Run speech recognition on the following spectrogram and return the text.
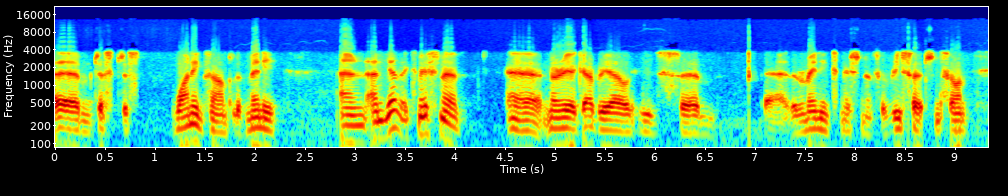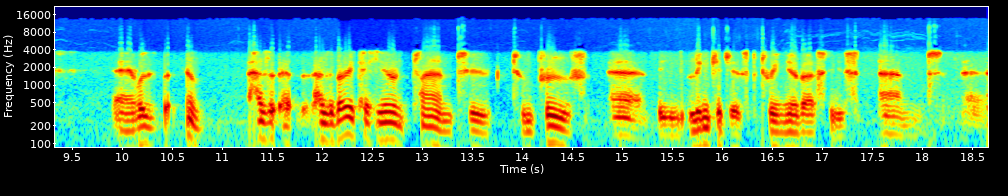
um, just just one example of many. And and yeah, the commissioner uh, Mariya Gabriel, who's um, uh, the remaining commissioner for research and so on, uh, was you know, has a, has a very coherent plan to to improve uh, the linkages between universities and uh,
